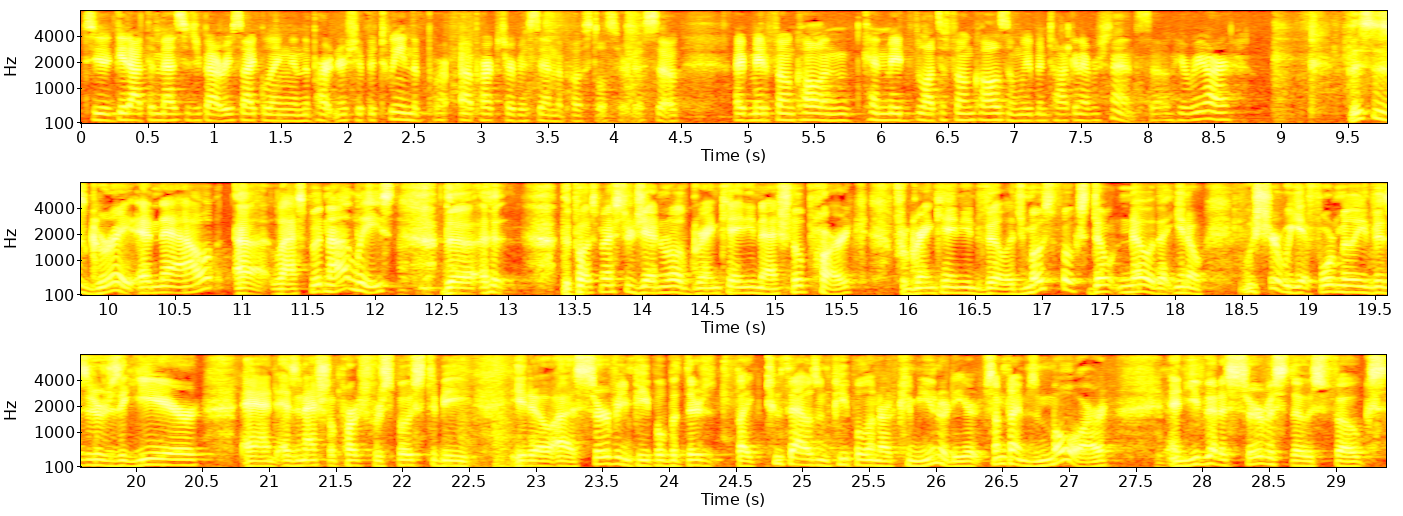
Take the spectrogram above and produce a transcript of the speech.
to get out the message about recycling and the partnership between the uh, Park Service and the Postal Service. So I made a phone call, and Ken made lots of phone calls, and we've been talking ever since. So here we are. This is great. And now, uh, last but not least, the uh, the Postmaster General of Grand Canyon National Park for Grand Canyon Village. Most folks don't know that. You know, we sure we get four million visitors a year, and as a national parks, we're supposed to be, you know, uh, serving people. But there's like two thousand people in our community, or sometimes more, and you've got to service those folks.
